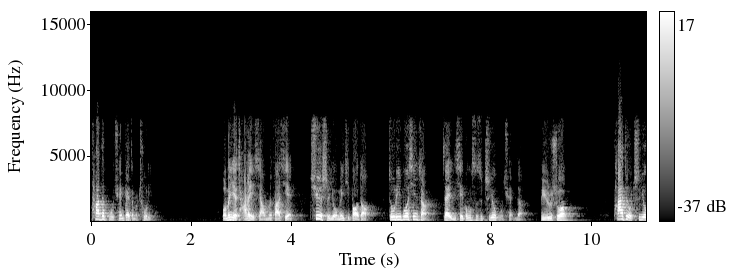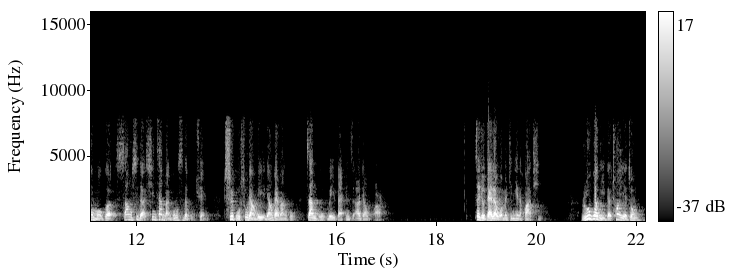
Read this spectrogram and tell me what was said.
他的股权该怎么处理？我们也查了一下，我们发现确实有媒体报道，周立波先生在一些公司是持有股权的，比如说，他就持有某个上市的新三板公司的股权，持股数量为两百万股，占股为百分之二点五二。这就带来我们今天的话题：如果你的创业中，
